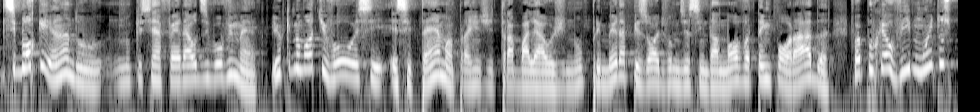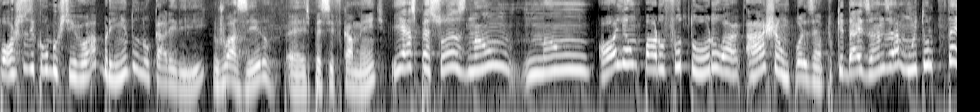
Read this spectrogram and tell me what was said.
se bloqueando no que se refere ao desenvolvimento. E o que me motivou esse, esse tema para a gente trabalhar hoje no primeiro episódio, vamos dizer assim, da nova temporada, foi porque eu vi muitos postos de combustível abrindo no Cariri, no Juazeiro é, especificamente, e as pessoas não, não olham para o futuro, acham, por exemplo, que 10 anos é muito tempo.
